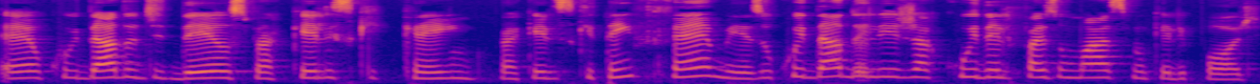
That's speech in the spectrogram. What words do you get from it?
É o cuidado de Deus para aqueles que creem, para aqueles que têm fé mesmo. O cuidado ele já cuida, ele faz o máximo que ele pode.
